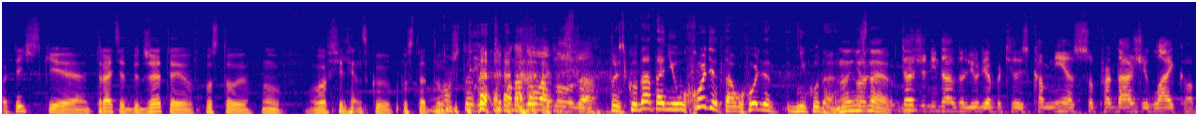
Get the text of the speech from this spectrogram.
фактически тратят бюджеты впустую, ну, во вселенскую пустоту. Ну, что-то типа надувать. Ну да. То есть куда-то они уходят, а уходят никуда. Ну, не знаю. Даже недавно люди обратились ко мне с продажей лайков.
